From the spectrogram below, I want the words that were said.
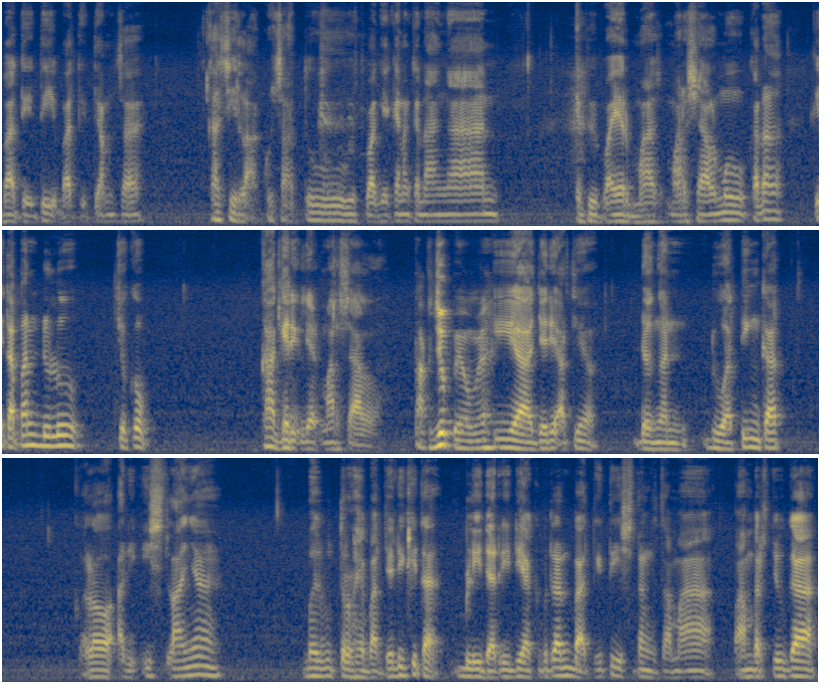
Mbak Titi, Mbak Titi Amsa, kasihlah aku satu sebagai kenang-kenangan amplifier Marshallmu karena kita kan dulu cukup kaget lihat Marshall. Takjub ya Om ya. Iya, jadi artinya dengan dua tingkat, kalau ada istilahnya betul-betul hebat. Jadi kita beli dari dia. Kebetulan Mbak Titi sedang sama Pampers juga.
